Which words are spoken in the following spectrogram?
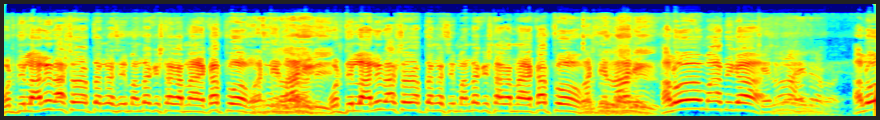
వర్దిల్లాలి రాష్ట్ర వ్యాప్తంగా శ్రీ మందకృష్ణ గారి నాయకత్వం. వర్దిల్లాలి రాష్ట్ర వ్యాప్తంగా శ్రీ మందకృష్ణ గారి నాయకత్వం. హలో మాదిగా. హలో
